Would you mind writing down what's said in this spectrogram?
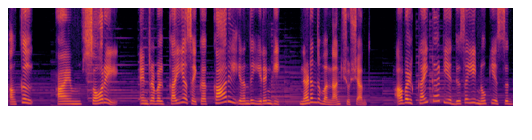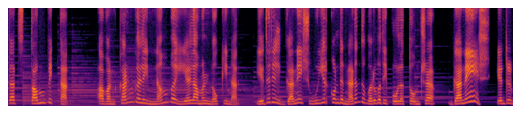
அங்கிள் ஐ எம் சாரி என்றவள் கையசைக்க காரில் இருந்து இறங்கி நடந்து வந்தான் சுஷாந்த். அவள் கை காட்டிய திசையை நோக்கிய சித்தார்த் ஸ்தம்பித்தான். அவன் கண்களை நம்ப இயலாமல் நோக்கினான். எதிரில் கணேஷ் உயிர் கொண்டு நடந்து வருவதைப் போல தோன்ற கணேஷ்! என்று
